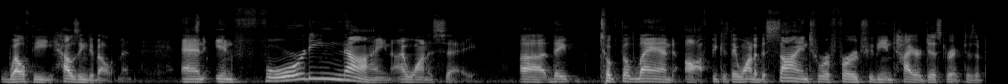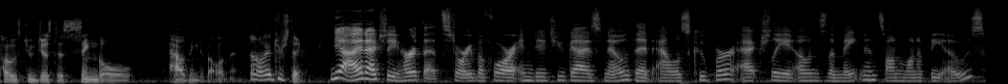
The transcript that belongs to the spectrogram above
wealthy housing development. And in 49, I want to say, uh, they took the land off because they wanted the sign to refer to the entire district as opposed to just a single housing development. oh, interesting. Yeah, I'd actually heard that story before. And did you guys know that Alice Cooper actually owns the maintenance on one of the O's?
